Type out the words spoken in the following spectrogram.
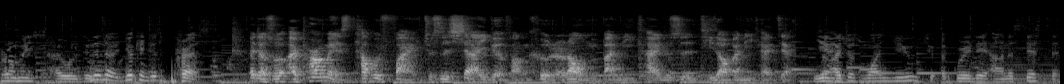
promise, I will do. No, no, you can just press. 他讲说 I promise，他会 find 就是下一个房客了，让我们搬离开，就是提早搬离开这样。Yeah, I just want you to agree it on the system.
